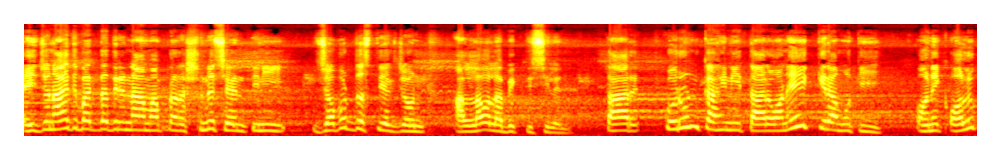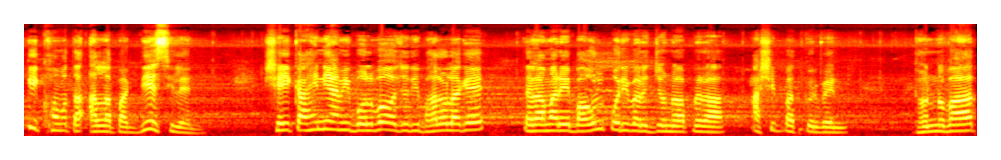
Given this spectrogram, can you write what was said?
এই জোনাইদ বাগদাদির নাম আপনারা শুনেছেন, তিনি জবরদস্তি একজন আল্লাহওয়ালা ব্যক্তি ছিলেন। তার করুণ কাহিনী, তার অনেক কিরামতি, অনেক অলৌকিক ক্ষমতা আল্লাহ পাক দিয়েছিলেন। সেই কাহিনী আমি বলব, যদি ভালো লাগে, তাহলে আমার এই বাউল পরিবারের জন্য আপনারা আশীর্বাদ করবেন। ধন্যবাদ।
